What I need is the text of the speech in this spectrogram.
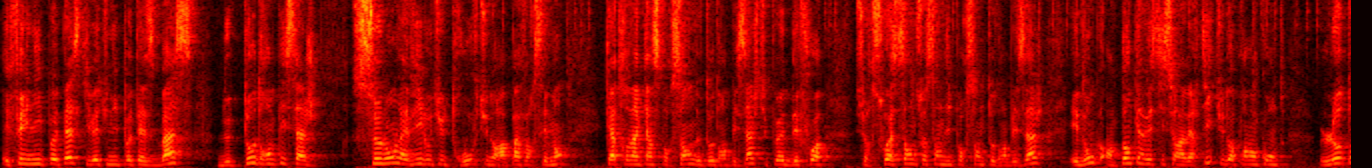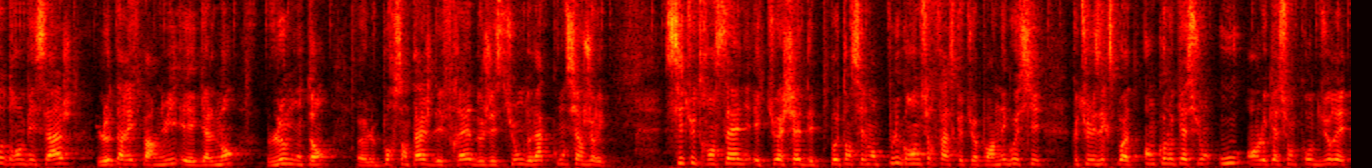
et fais une hypothèse qui va être une hypothèse basse de taux de remplissage. Selon la ville où tu te trouves, tu n'auras pas forcément 95% de taux de remplissage. Tu peux être des fois sur 60-70% de taux de remplissage. Et donc, en tant qu'investisseur averti, tu dois prendre en compte le taux de remplissage, le tarif par nuit et également le montant, euh, le pourcentage des frais de gestion de la conciergerie. Si tu te renseignes et que tu achètes des potentiellement plus grandes surfaces que tu vas pouvoir négocier, que tu les exploites en colocation ou en location courte durée,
